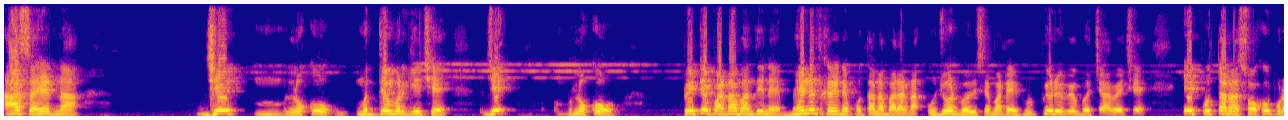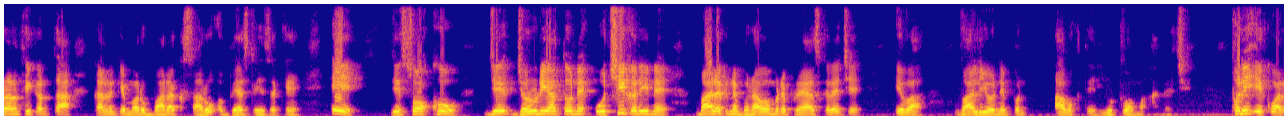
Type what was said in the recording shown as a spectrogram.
આ શહેરના જે લોકો મધ્યમ વર્ગીય છે, જે લોકો પેટે પાટા બાંધીને મહેનત કરીને પોતાના બાળકના ઉજ્જવળ ભવિષ્ય માટે રૂપિયો રૂપિયો બચાવે છે, એ પોતાના શોખો પૂરા નથી કરતા, કારણ કે મારું બાળક સારો અભ્યાસ લઈ શકે. એ જે શોખો, જે જરૂરિયાતોને ઓછી કરીને બાળકને ભણાવવા માટે પ્રયાસ કરે છે, એવા વાલીઓને પણ આ વખતે લૂંટવામાં આવે છે. ફરી એકવાર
